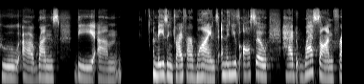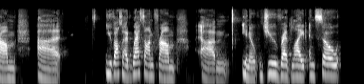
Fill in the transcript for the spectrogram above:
who uh, runs the um, amazing Dry Farm Wines and then you've also had wes on from uh, you've also had wes on from um, you know Joovv red light and so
